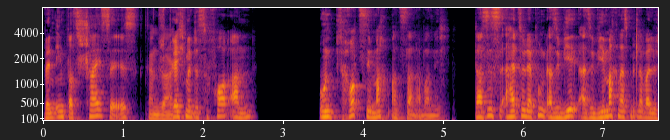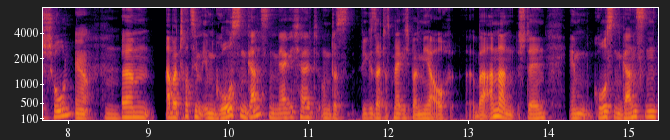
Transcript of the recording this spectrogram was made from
wenn irgendwas scheiße ist, Dann sprechen wir das sofort an und trotzdem macht man es dann aber nicht. Das ist halt so der Punkt. Also wir, also wir machen das mittlerweile schon. Ja. Ähm, aber trotzdem im Großen und Ganzen merke ich halt, und das, wie gesagt, das merke ich bei mir auch äh, bei anderen Stellen, im Großen und Ganzen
